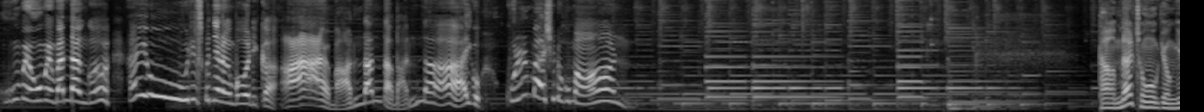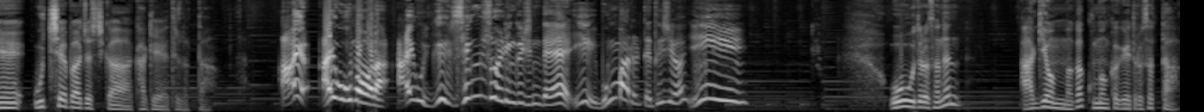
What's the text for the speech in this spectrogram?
오메 오메 만난 거? 아이고 우리 손녀랑 먹으니까. 아 만난다 만나. 아이고 꿀맛이로구만. 다음날 정호경의 우체부 아저씨가 가게에 들렀다. 아이 아이고 고마워라 아이고 이게 생수 얼린 것인데 이 목마를 때 드셔 이 오후 들어서는 아기 엄마가 구멍가게에 들어섰다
